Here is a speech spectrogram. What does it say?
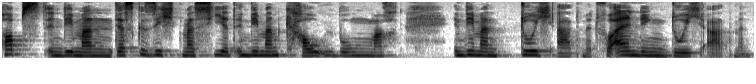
hopst, indem man das Gesicht massiert, indem man Kauübungen macht, indem man durchatmet, vor allen Dingen durchatmen.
